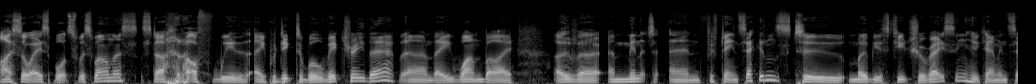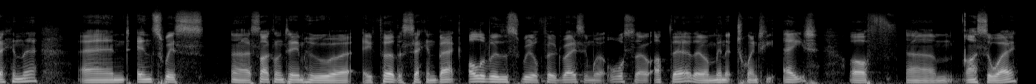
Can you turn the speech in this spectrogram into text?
IsoWhey Sports Swiss Wellness started off with a predictable victory there. Uh, they won by over a minute and 15 seconds to Mobius Future Racing, who came in second there, and NSWIS uh, cycling team, who were a further second back. Oliver's Real Food Racing were also up there. They were minute 28 off um, IsoWhey,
